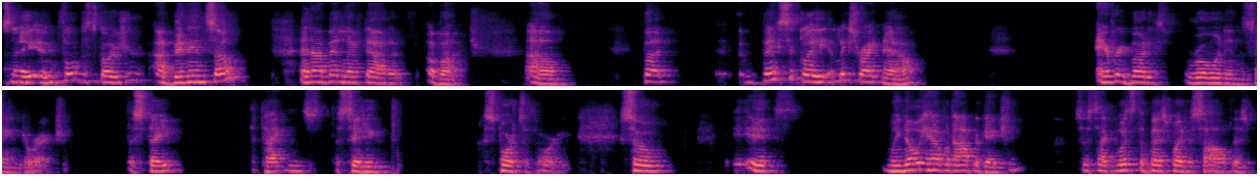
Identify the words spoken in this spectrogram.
Say, in full disclosure, I've been in some, and I've been left out of a bunch. Um, but basically, at least right now, everybody's rowing in the same direction the state, the Titans, the city, sports authority. So it's, we know we have an obligation. So it's like, what's the best way to solve this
